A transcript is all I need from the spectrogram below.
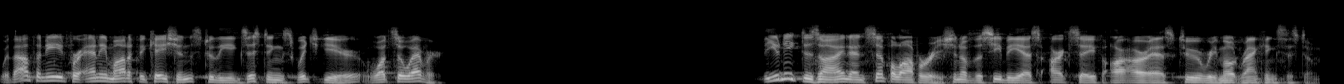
without the need for any modifications to the existing switchgear whatsoever. The unique design and simple operation of the CBS ArcSafe RRS2 remote racking system,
